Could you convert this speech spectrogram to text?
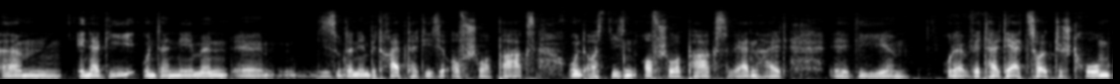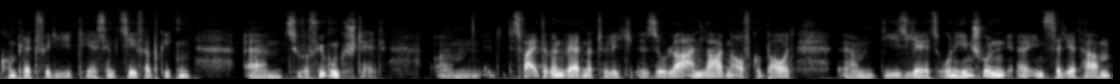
ähm, Energieunternehmen. Äh, dieses Unternehmen betreibt halt diese Offshore-Parks und aus diesen Offshore-Parks werden halt die ähm, oder wird halt der erzeugte Strom komplett für die TSMC-Fabriken ähm, zur Verfügung gestellt. Ähm, des Weiteren werden natürlich Solaranlagen aufgebaut, ähm, die sie ja jetzt ohnehin schon äh, installiert haben.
